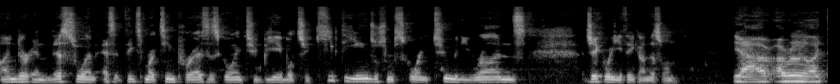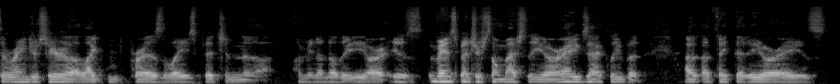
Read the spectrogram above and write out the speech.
under in this one as it thinks Martin Perez is going to be able to keep the Angels from scoring too many runs. Jake, what do you think on this one? Yeah, I, I really like the Rangers here. I like Perez the way he's pitching. Uh, I mean, I know the ERA is advanced metrics don't match the ERA exactly, but I, I, think that ERA is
